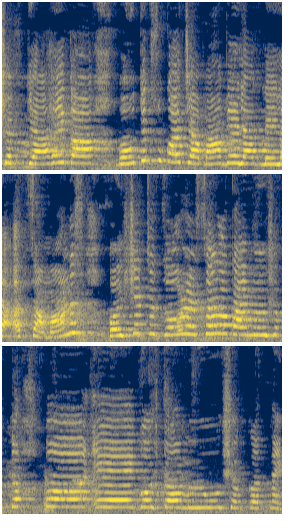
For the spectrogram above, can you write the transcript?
शक्य आहे का? भौतिक सुखाच्या मागे लागलेला आजचा माणूस पैशाच्या जोरात सर्व काय मिळू शकतो? पण एक गोष्ट मिळू शकत नाही.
